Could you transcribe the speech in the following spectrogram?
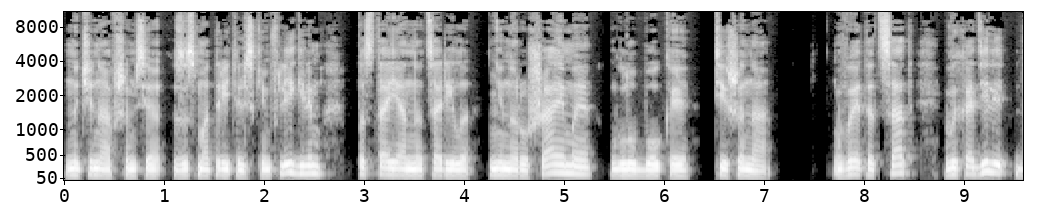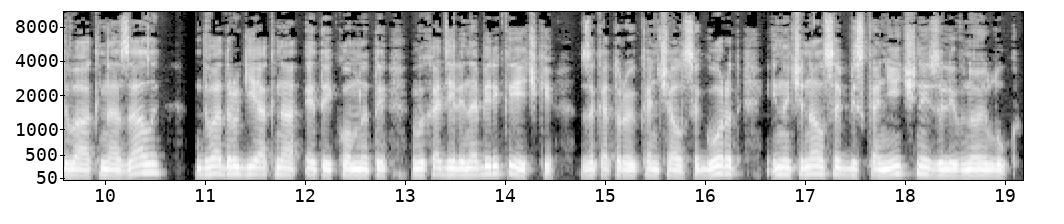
начинавшемся за смотрительским флигелем, постоянно царила ненарушаемая глубокая тишина. В этот сад выходили два окна залы, Два другие окна этой комнаты выходили на берег речки, за которой кончался город и начинался бесконечный заливной луг.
